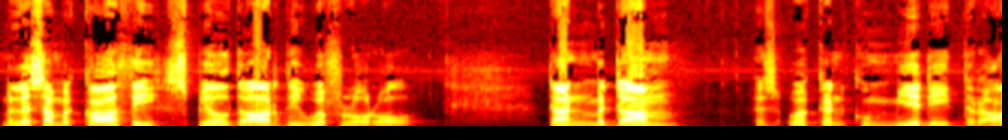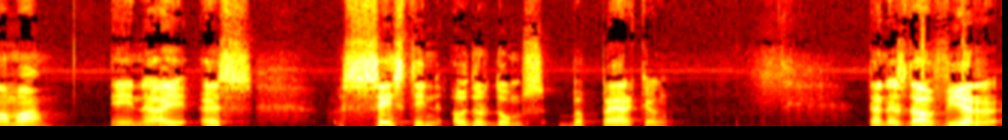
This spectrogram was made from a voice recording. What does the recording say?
Melissa McCarthy speel daar die hoofdrol. Dan Madame is ook een komedie drama, en hy is 16 ouderdoms beperking. Dan is daar weer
